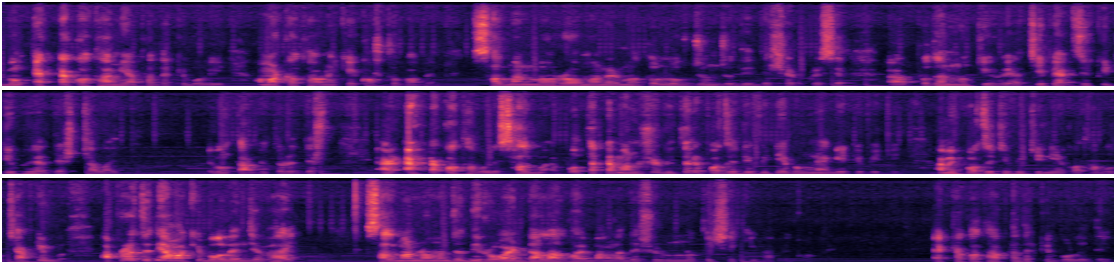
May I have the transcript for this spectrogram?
এবং একটা কথা আমি আপনাদেরকে বলি, আমার কথা অনেকে কষ্ট পাবেন। সালমান রহমানের মতো লোকজন যদি দেশের প্রেসে প্রধানমন্ত্রী হইয়া চিফ এক্সিকিউটিভ হইয়া দেশ চালাইতো, এবং তার ভিতরে দেশ একটা কথা বলি সালমান প্রত্যেকটা মানুষের ভিতরে পজিটিভিটি এবং নেগেটিভিটি আমি পজিটিভিটি নিয়ে কথা বলছি। আপনি, আপনারা যদি আমাকে বলেন যে, ভাই, সালমান রহমান যদি রয়ের দালাল হয়, বাংলাদেশের উন্নতি সে কীভাবে করবে? একটা কথা আপনাদেরকে বলে দেই।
